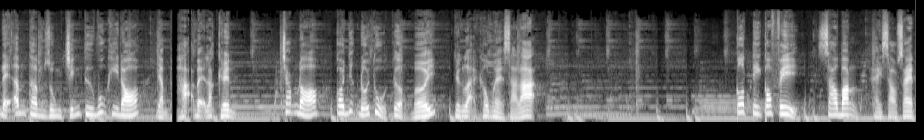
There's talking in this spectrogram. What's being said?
để âm thầm dùng chính thứ vũ khí đó nhằm hạ bệ Luckin. Trong đó có những đối thủ tưởng mới nhưng lại không hề xa lạ. Coty Coffee, sao băng hay sao sét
